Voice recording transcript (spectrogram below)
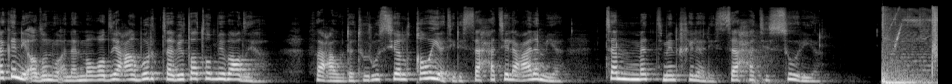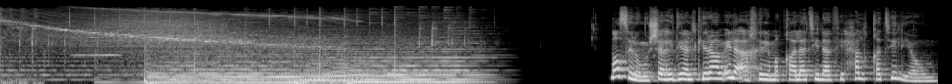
لكني أظن أن المواضيع مرتبطة ببعضها. فعودة روسيا القوية للساحة العالمية تمت من خلال الساحة السورية. نصل مشاهدينا الكرام إلى آخر مقالاتنا في حلقة اليوم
